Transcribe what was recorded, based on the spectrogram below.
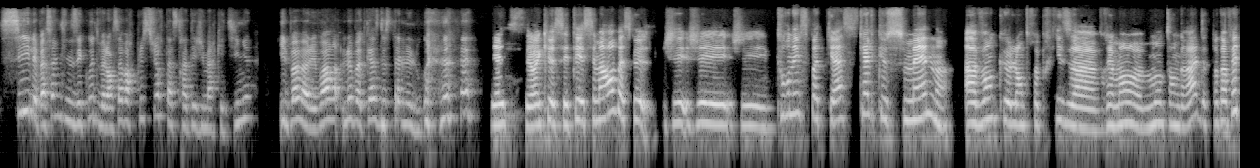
si les personnes qui nous écoutent veulent en savoir plus sur ta stratégie marketing, ils peuvent aller voir le podcast de Stan Leloup. c'est vrai que c'était c'est marrant parce que j'ai tourné ce podcast quelques semaines avant que l'entreprise euh, vraiment euh, monte en grade. Donc en fait,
